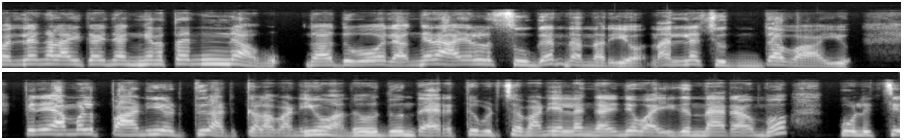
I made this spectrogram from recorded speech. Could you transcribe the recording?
കൊല്ലങ്ങളായി കഴിഞ്ഞാൽ അങ്ങനെ തന്നെ ആവും. അതുപോലെ അങ്ങനെ ആയുള്ള സുഖം എന്താണെന്നറിയോ? നല്ല ശുദ്ധവായു പിന്നെ നമ്മൾ പണിയെടുത്ത് അടുക്കള പണിയും അതും ഇതും തിരക്ക് പിടിച്ച പണിയെല്ലാം കഴിഞ്ഞ് വൈകുന്നേരം ആകുമ്പോൾ കുളിച്ച്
